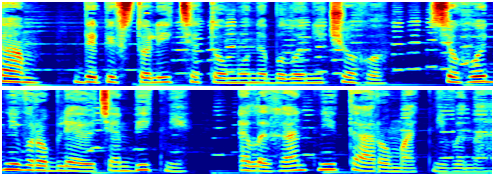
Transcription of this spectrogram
Там, де півстоліття тому не було нічого, сьогодні виробляють амбітні, елегантні та ароматні вина.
